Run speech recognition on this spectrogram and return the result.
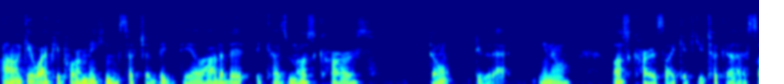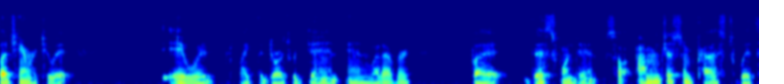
I don't get why people are making such a big deal out of it because most cars don't do that. You know, most cars like if you took a sledgehammer to it, it would like the doors would dent and whatever. But this one didn't. So I'm just impressed with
